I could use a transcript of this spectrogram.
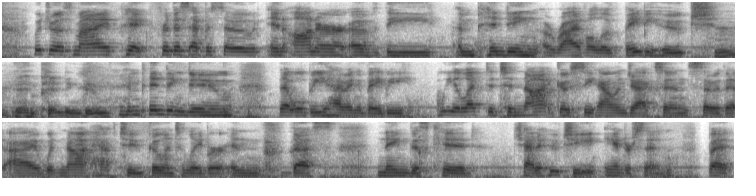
which was my pick for this episode in honor of the impending arrival of Baby Hooch, hmm, Impending doom. impending doom that will be having a baby. We elected to not go see Alan Jackson so that I would not have to go into labor and thus name this kid Chattahoochee Anderson, but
